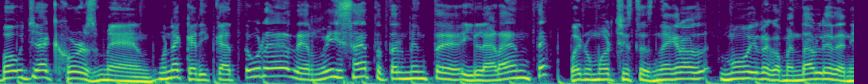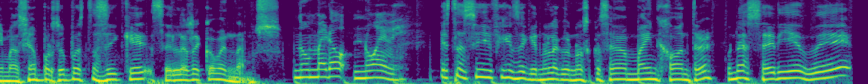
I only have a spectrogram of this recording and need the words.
Bojack Horseman, una caricatura de risa totalmente hilarante, buen humor, chistes negros, muy recomendable de animación, por supuesto, así que se la recomendamos. Número 9. Esta sí, fíjense que no la conozco, se llama Mindhunter, una serie de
